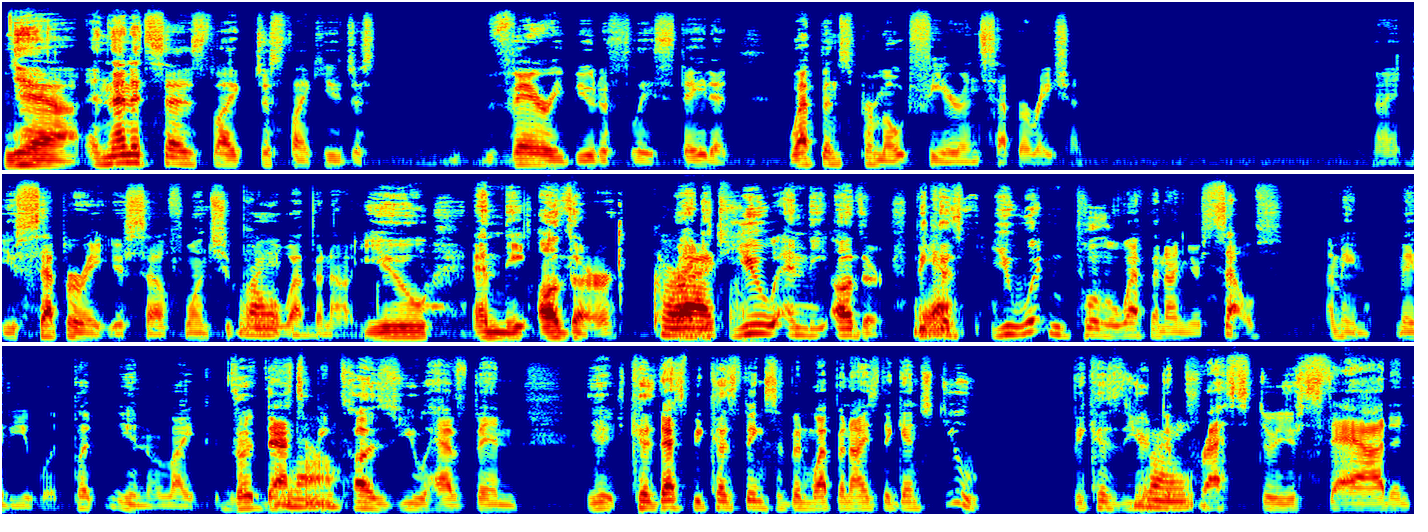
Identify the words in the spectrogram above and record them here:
yeah. And then it says like just like you just very beautifully stated, weapons promote fear and separation. Right, you separate yourself once you pull a weapon out. You and the other right? It's Correct. you and the other because Yes. you wouldn't pull a weapon on yourself. I mean, maybe you would, but you know, like the, that's No. because you have been, because that's because things have been weaponized against you because you're Right. depressed or you're sad and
